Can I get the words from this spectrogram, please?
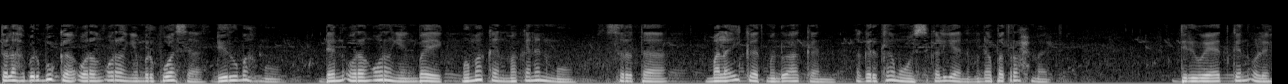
Telah berbuka orang-orang yang berpuasa di rumahmu dan orang-orang yang baik memakan makananmu serta malaikat mendoakan agar kamu sekalian mendapat rahmat. Diriwayatkan oleh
